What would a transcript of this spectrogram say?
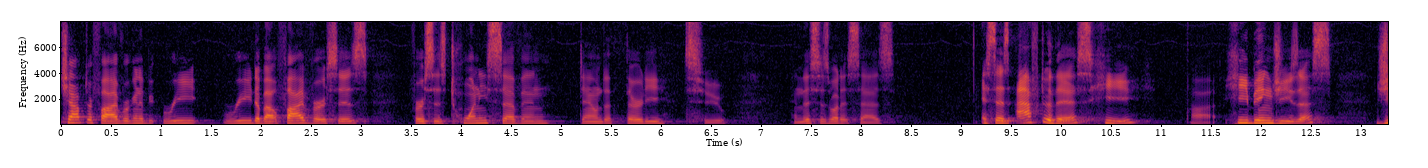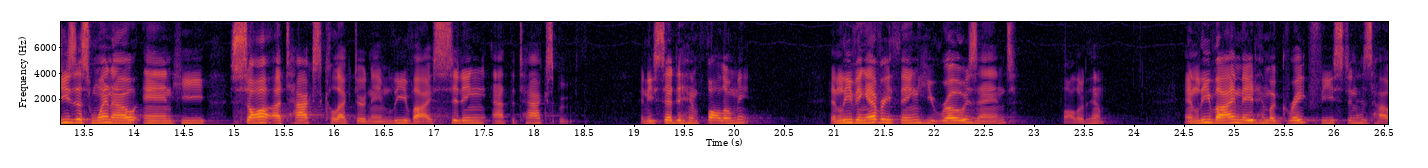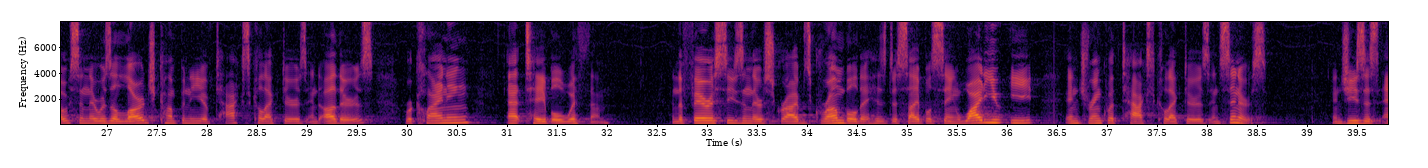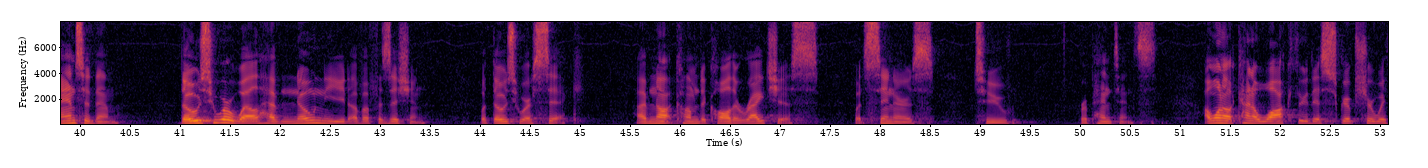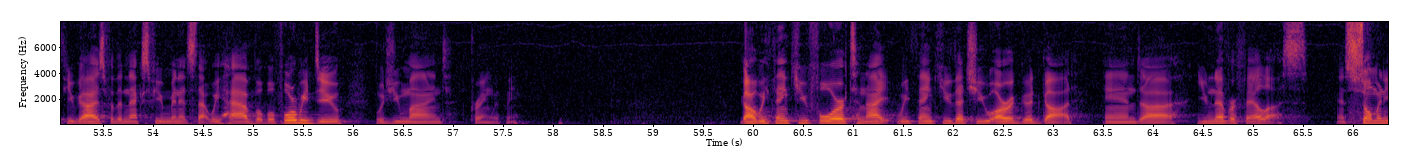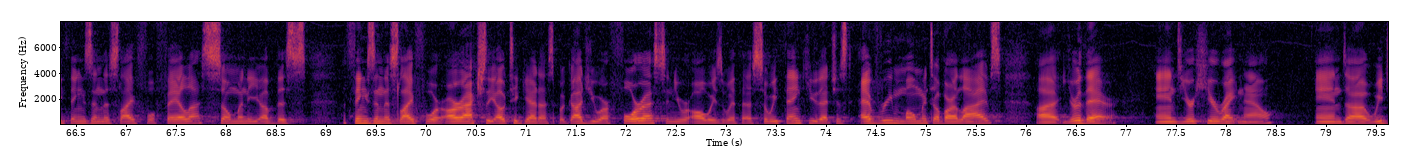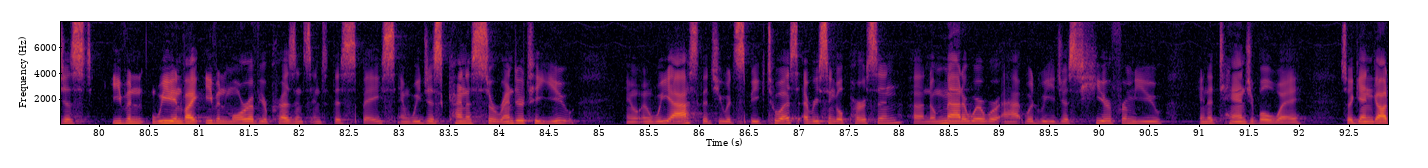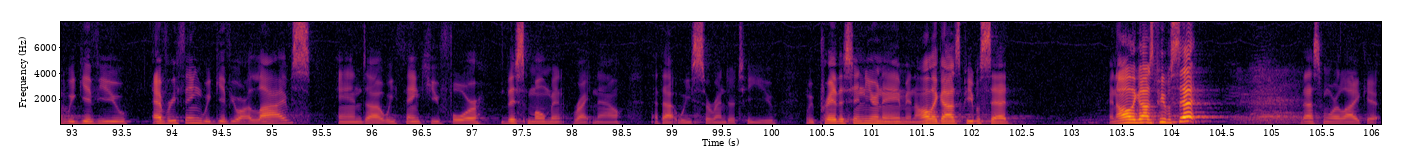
chapter 5, we're going to re- read about five verses, verses 27 down to 32. And this is what it says It says, After this, he, uh, he being Jesus, Jesus went out and he saw a tax collector named Levi sitting at the tax booth. And he said to him, Follow me. And leaving everything, he rose and followed him. And Levi made him a great feast in his house, and there was a large company of tax collectors and others reclining at table with them. And the Pharisees and their scribes grumbled at his disciples, saying, Why do you eat and drink with tax collectors and sinners? And Jesus answered them, Those who are well have no need of a physician, but those who are sick. I have not come to call the righteous, but sinners to repentance. I want to kind of walk through this scripture with you guys for the next few minutes that we have, but before we do, would you mind praying with me? God, we thank you for tonight. We thank you that you are a good God and uh, you never fail us. And so many things in this life will fail us. So many of this things in this life are actually out to get us. But God, you are for us and you are always with us. So we thank you that just every moment of our lives, uh, you're there and you're here right now. And uh, we just even we invite even more of your presence into this space, and we just kind of surrender to you. And, we ask that you would speak to us, every single person, uh, no matter where we're at. Would we just hear from you in a tangible way? So again, God, we give you everything. We give you our lives, and uh, we thank you for this moment right now that we surrender to you. We pray this in your name, and all of God's people said. And all of God's people said. Amen. That's more like it.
